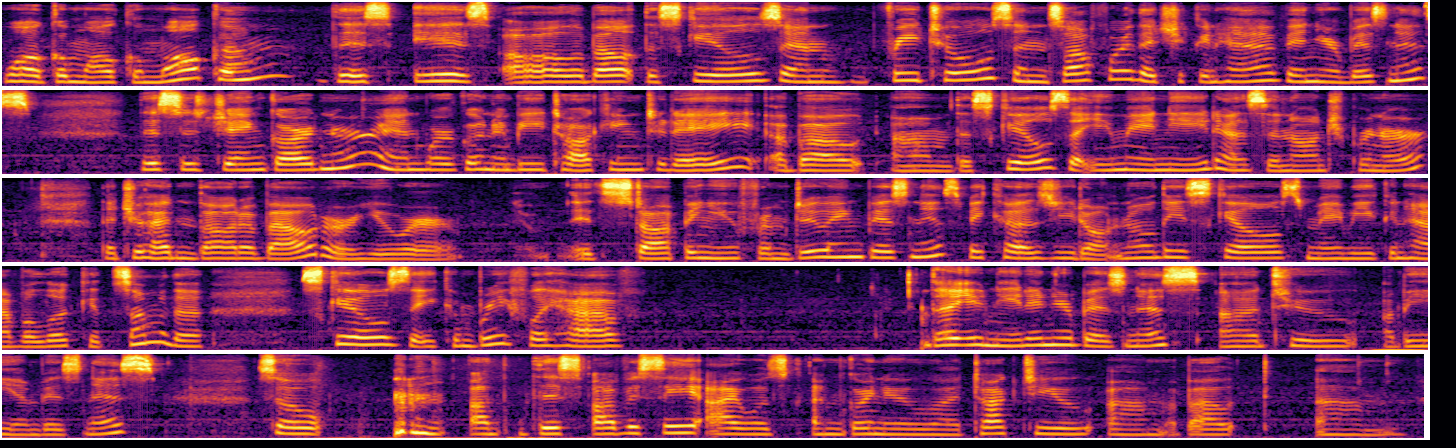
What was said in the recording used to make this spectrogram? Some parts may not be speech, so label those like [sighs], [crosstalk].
Welcome, welcome, welcome. This is all about the skills and free tools and software that you can have in your business. This is Jane Gardner, and we're going to be talking today about um, the skills that you may need as an entrepreneur that you hadn't thought about or you were it's stopping you from doing business because you don't know these skills. Maybe you can have a look at some of the skills that you can briefly have that you need in your business uh, to be in business. So [clears throat] uh, this obviously I was I'm going to uh, talk to you um, about um,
